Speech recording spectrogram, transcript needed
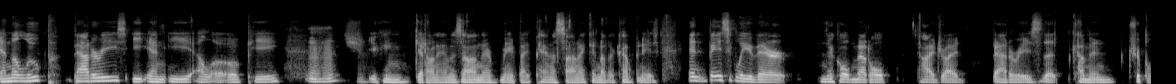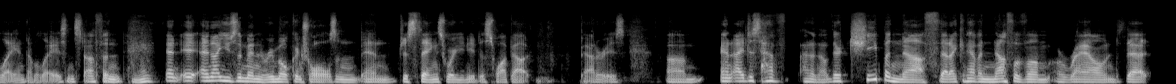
eneloop batteries e-n-e-l-o-o-p Mhm. which you can get on amazon. They're made by panasonic and other companies. And basically they're nickel metal hydride batteries that come in AAA and AA's and stuff and Mhm. and and I use them in remote controls and and just things where you need to swap out batteries um, and I just have I don't know they're cheap enough that I can have enough of them around that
